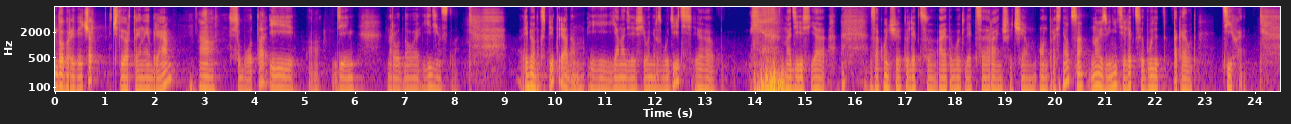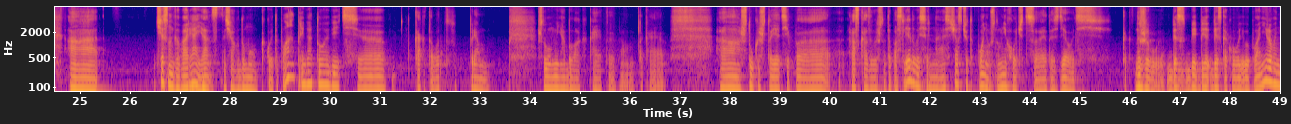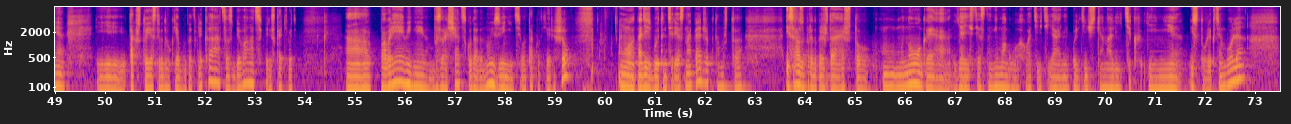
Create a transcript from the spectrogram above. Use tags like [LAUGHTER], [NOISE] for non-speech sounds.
Добрый вечер. 4 ноября, а, суббота и а, день народного единства. Ребенок спит рядом, и я надеюсь его не разбудить. Э, [LAUGHS] надеюсь, я закончу эту лекцию, а это будет лекция раньше, чем он проснется. Но извините, лекция будет такая вот тихая. А, Честно говоря, я сначала думал какой-то план приготовить, э, как-то вот прям, чтобы у меня была какая-то такая а, штука, что я типа рассказываю что-то последовательно, а сейчас что-то понял, что мне хочется это сделать как наживую, без, без, без какого-либо планирования. И так что если вдруг я буду отвлекаться, сбиваться, перескакивать а, по времени возвращаться куда-то. Ну, извините, вот так вот я решил. Вот, надеюсь, будет интересно, опять же, потому что... И сразу предупреждаю, что многое я, естественно, не могу охватить. Я не политический аналитик и не историк, тем более.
